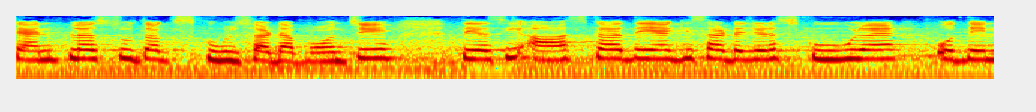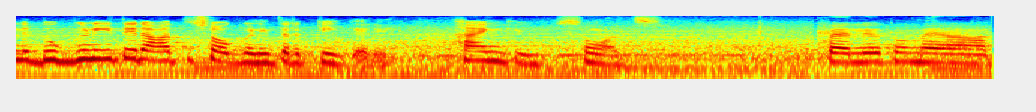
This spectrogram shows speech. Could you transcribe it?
10 ਪਲੱਸ 2 ਤੱਕ ਸਕੂਲ ਸਾਡਾ ਪਹੁੰਚੇ ਤੇ ਅਸੀਂ ਆਸ ਕਰਦੇ ਹਾਂ ਕਿ ਸਾਡਾ ਜਿਹੜਾ ਸਕੂਲ ਹੈ, ਉਹ ਦਿਨ ਦੁੱਗਣੀ ਤੇ ਰਾਤ ਚੌਗਣੀ ਤਰੱਕੀ ਕਰੇ। थैंक यू सो मच पहले तो मैं आप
